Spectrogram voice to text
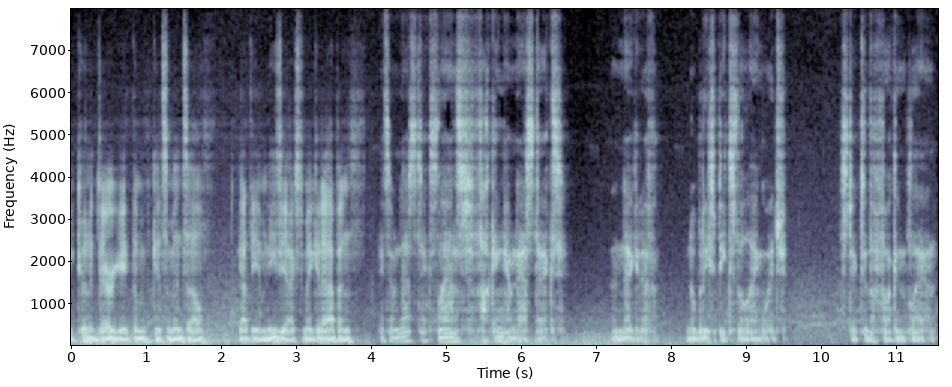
We could interrogate them, get some intel. Got the amnesiacs to make it happen. It's amnestics, Lance. Fucking amnestics. The negative. Nobody speaks the language. Stick to the fucking plan.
